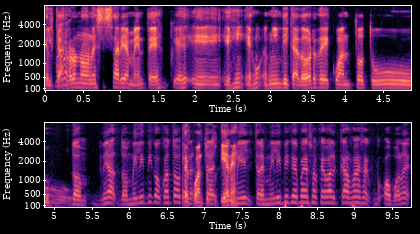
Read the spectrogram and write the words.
el carro no necesariamente es, es, es, un, indicador de cuánto tú. mira, dos mil y pico, ¿cuánto? De cuánto tú tienes. tres mil y pico de pesos que va el carro ese, o pone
